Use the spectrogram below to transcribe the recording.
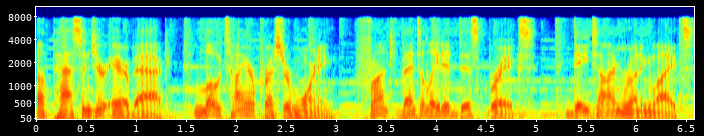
a passenger airbag, low tire pressure warning, front ventilated disc brakes, daytime running lights.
